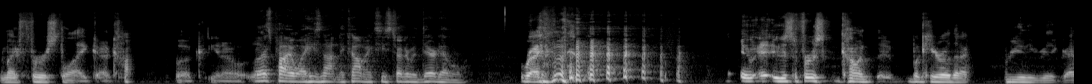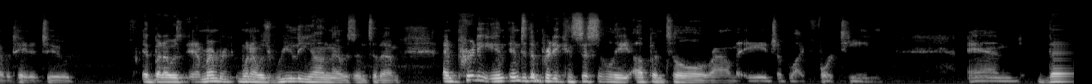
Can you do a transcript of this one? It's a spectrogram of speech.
my first like uh, comic book. You know, Well, that's probably why he's not in the comics. He started with Daredevil. right. it, it was the first comic book hero that I really, really gravitated to. But I was, I remember when I was really young, I was into them and pretty in, into them pretty consistently up until around the age of like 14. And then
